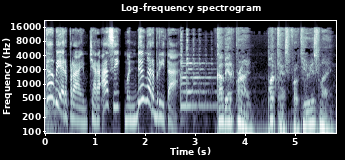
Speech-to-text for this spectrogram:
KBR Prime, cara asik mendengar berita. KBR Prime, podcast for curious mind.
